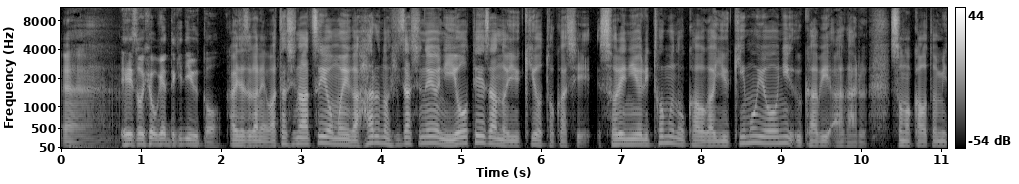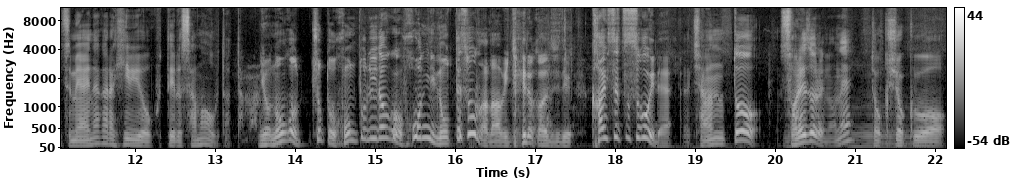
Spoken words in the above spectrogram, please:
えーう映像表現的に言うと。解説がね私の熱い思いが春の日差しのように羊蹄山の雪を溶かしそれによりトムの顔が雪模様に浮かび上がる。その顔と見つめ合いながら日々を送っている様を歌ったもの。いやなんかちょっと本当になんか本に載ってそうだなみたいな感じで。解説すごいね。ちゃんとそれぞれのね特色を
